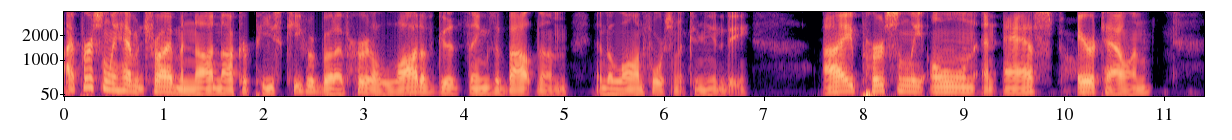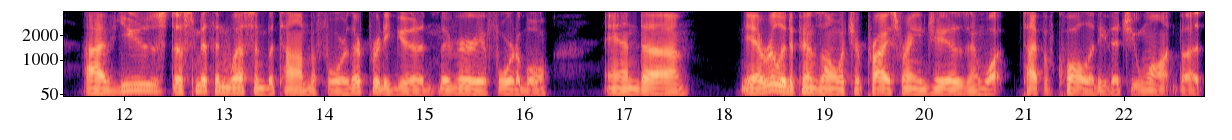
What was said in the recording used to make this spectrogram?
I personally haven't tried Monadnock or Peacekeeper, but I've heard a lot of good things about them in the law enforcement community. I personally own an ASP Air Talon. I've used a Smith & Wesson baton before. They're pretty good. They're very affordable. And uh, yeah, it really depends on what your price range is and what type of quality that you want. But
